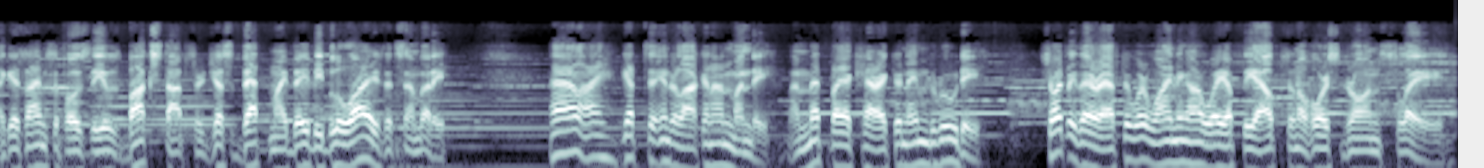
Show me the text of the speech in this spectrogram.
I guess I'm supposed to use box stops or just bet my baby blue eyes at somebody. Well, I get to Interlaken on Monday. I'm met by a character named Rudy. Shortly thereafter, we're winding our way up the Alps in a horse drawn sleigh.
